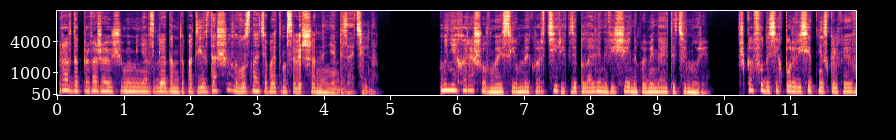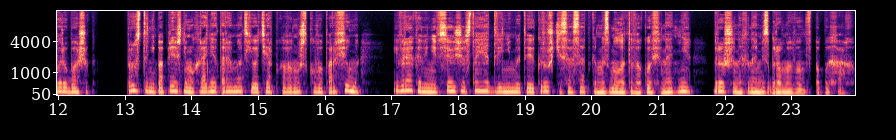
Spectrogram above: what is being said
Правда, провожающему меня взглядом до подъезда Шилову знать об этом совершенно не обязательно. Мне хорошо в моей съемной квартире, где половина вещей напоминает о Тимуре. Шкафу до сих пор висит несколько его рубашек. Просто не по-прежнему хранят аромат его терпкого мужского парфюма, и в раковине все еще стоят две немытые кружки с осадком из молотого кофе на дне, брошенных нами с Громовым в попыхах.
